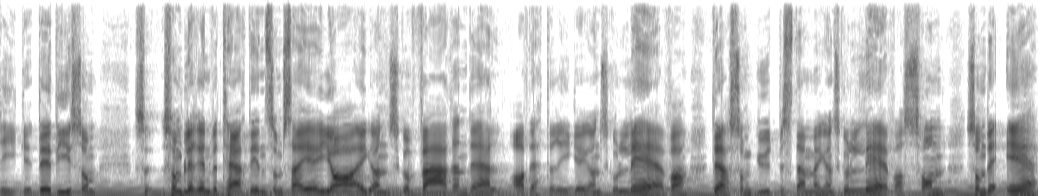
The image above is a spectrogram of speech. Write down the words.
riket? Det er de som, som blir invitert inn, som sier ja, jeg ønsker å være en del av dette riket. Jeg ønsker å leve der som Gud bestemmer. Jeg ønsker å leve sånn som det er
